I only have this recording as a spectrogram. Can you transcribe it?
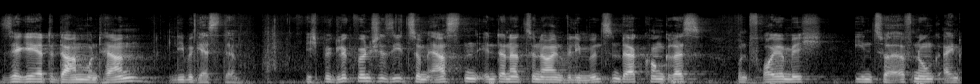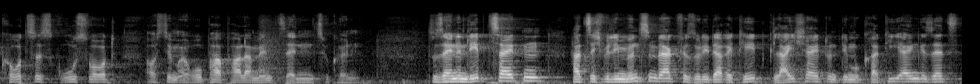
Sehr geehrte Damen und Herren, liebe Gäste, ich beglückwünsche Sie zum ersten Internationalen Willy-Münzenberg-Kongress und freue mich, Ihnen zur Eröffnung ein kurzes Grußwort aus dem Europaparlament senden zu können. Zu seinen Lebzeiten hat sich Willy Münzenberg für Solidarität, Gleichheit und Demokratie eingesetzt,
